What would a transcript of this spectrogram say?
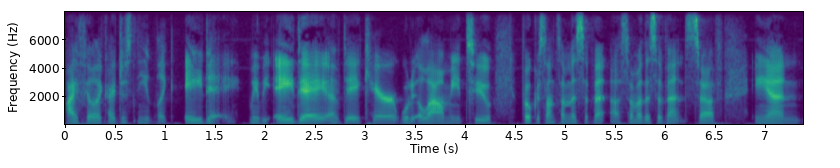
I feel like I just need like a day, maybe a day of daycare would allow me to focus on some of this event, uh, some of this event stuff and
